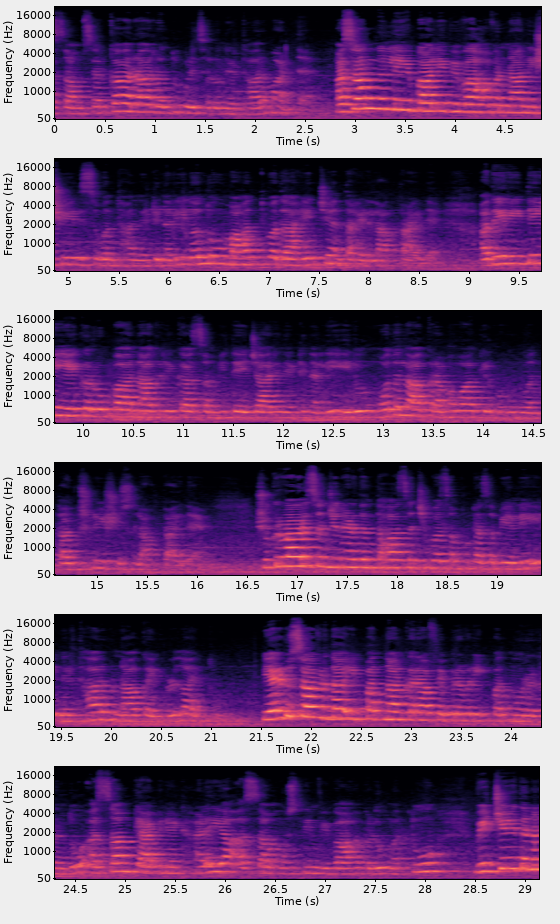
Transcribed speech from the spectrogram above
ಅಸ್ಸಾಂ ಸರ್ಕಾರ ರದ್ದುಗೊಳಿಸಲು ನಿರ್ಧಾರ ಮಾಡಿದೆ. ಅಸ್ಸಾಂನಲ್ಲಿ ಬಾಲ್ಯ ವಿವಾಹವನ್ನ ನಿಷೇಧಿಸುವಂತಹ ನಿಟ್ಟಿನಲ್ಲಿ ಇದೊಂದು ಮಹತ್ವದ ಹೆಜ್ಜೆ ಅಂತ ಹೇಳಲಾಗ್ತಾ ಇದೆ. ಅದೇ ರೀತಿ ಏಕರೂಪ ನಾಗರಿಕ ಸಂಹಿತೆ ಜಾರಿ ನಿಟ್ಟಿನಲ್ಲಿ ಇದು ಮೊದಲ ಕ್ರಮವಾಗಿರಬಹುದು ಅಂತ ವಿಶ್ಲೇಷಿಸಲಾಗ್ತಾ ಇದೆ. ಶುಕ್ರವಾರ ಸಂಜೆ ನಡೆದಂತಹ ಸಚಿವ ಸಂಪುಟ ಸಭೆಯಲ್ಲಿ ನಿರ್ಧಾರವನ್ನ ಕೈಗೊಳ್ಳಲಾಯಿತು. ಎರಡು ಸಾವಿರದ ಇಪ್ಪತ್ನಾಲ್ಕರ ಫೆಬ್ರವರಿ ಇಪ್ಪತ್ಮೂರರಂದು ಅಸ್ಸಾಂ ಕ್ಯಾಬಿನೆಟ್ ಹಳೆಯ ಅಸ್ಸಾಂ ಮುಸ್ಲಿಂ ವಿವಾಹಗಳು ಮತ್ತು ವಿಚ್ಛೇದನ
